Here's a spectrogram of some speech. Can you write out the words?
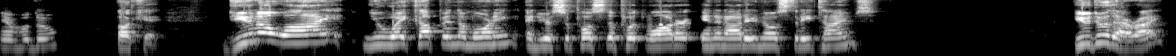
Yeah, wudu. Okay. Do you know why you wake up in the morning and you're supposed to put water in and out of your nose three times? You do that, right?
